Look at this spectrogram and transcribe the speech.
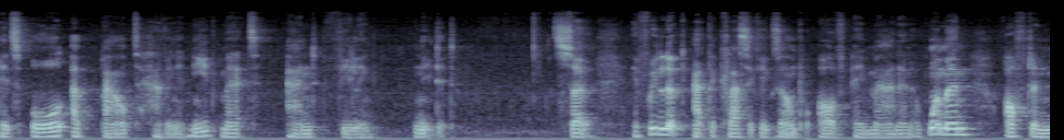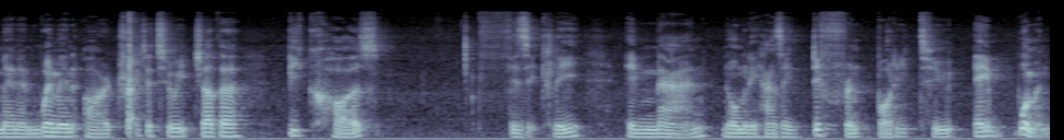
it's all about having a need met and feeling needed. So if we look at the classic example of a man and a woman, often men and women are attracted to each other because physically a man normally has a different body to a woman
